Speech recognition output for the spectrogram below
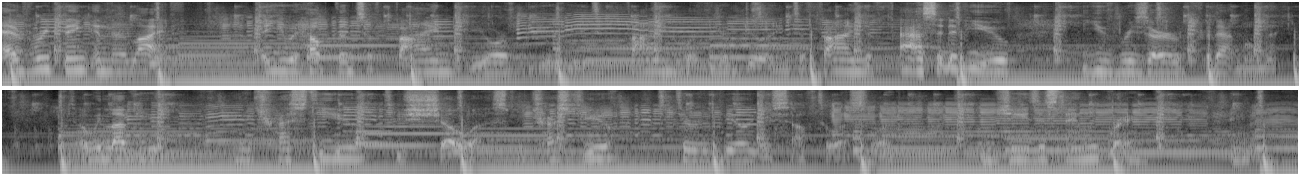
everything in their life, that you would help them to find your beauty, to find what you're doing, to find the facet of you that you've reserved for that moment. So we love you we trust you to show us. We trust you to reveal yourself to us, Lord. In Jesus' name we pray.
